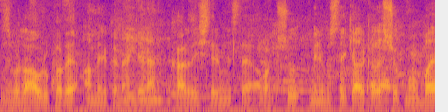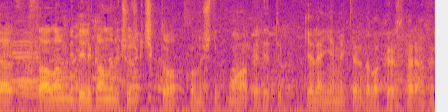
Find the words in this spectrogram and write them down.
Biz burada Avrupa ve Amerika'dan gelen kardeşlerimizle, bak şu minibüsteki arkadaş çok mu? Bayağı sağlam bir delikanlı bir çocuk çıktı o. Konuştuk, muhabbet ettik. Gelen yemeklere de bakarız beraber.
